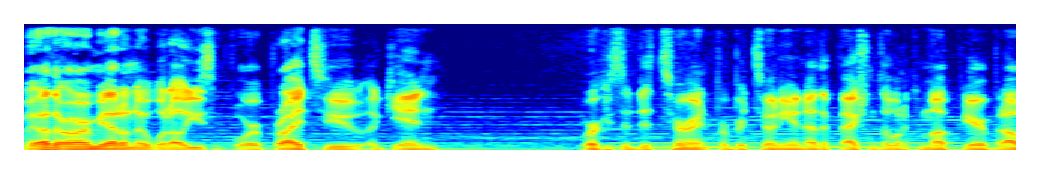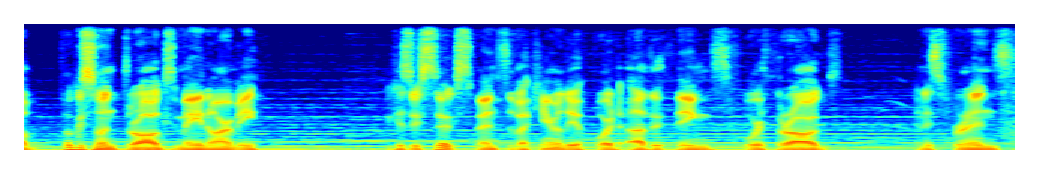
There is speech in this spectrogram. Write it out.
My other army, I don't know what I'll use them for. Probably to, again, work as a deterrent for Bretonnia and other factions that want to come up here. But I'll focus on Throgg's main army. Because they're so expensive, I can't really afford other things for Throggs and his friends.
